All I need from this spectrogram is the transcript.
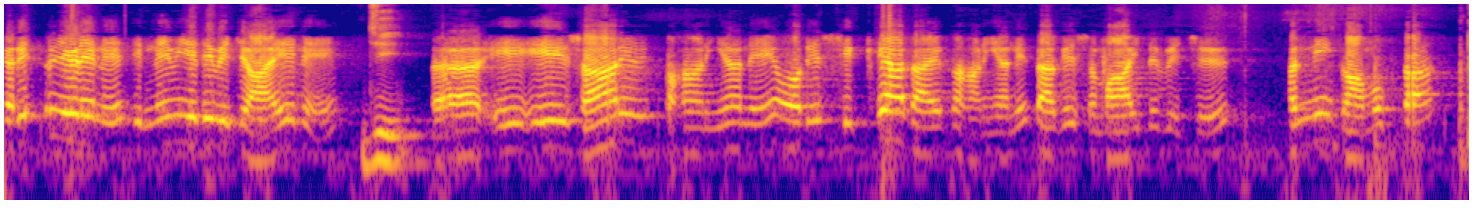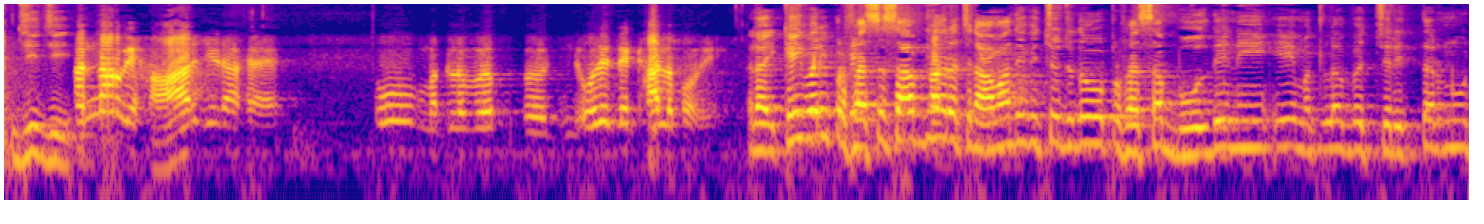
ਚਰਿੱਤਰ ਜਿਹੜੇ ਨੇ ਜਿੰਨੇ ਵੀ ਇਹਦੇ ਵਿੱਚ ਆਏ ਨੇ ਜੀ। ਇਹ ਇਹ ਸਾਰੇ ਕਹਾਣੀਆਂ ਨੇ ਔਰ ਇਹ ਸਿੱਖਿਆਦਾਇਕ ਕਹਾਣੀਆਂ ਨੇ ਤਾਂ ਕਿ ਸਮਾਜ ਦੇ ਵਿੱਚ ਅੰਨੀ ਕਾਮੁਕਤਾ ਜੀ ਜੀ। ਅੰਨਾ ਵਿਹਾਰ ਜਿਹੜਾ ਹੈ ਉਹ ਮਤਲਬ ਉਹਦੇ ਤੇ ਠੱਲ ਪਵੇ ਰਾਈਟ ਕਈ ਵਾਰੀ ਪ੍ਰੋਫੈਸਰ ਸਾਹਿਬ ਦੀਆਂ ਰਚਨਾਵਾਂ ਦੇ ਵਿੱਚੋਂ ਜਦੋਂ ਪ੍ਰੋਫੈਸਰ ਬੋਲਦੇ ਨੇ ਇਹ ਮਤਲਬ ਚਰਿੱਤਰ ਨੂੰ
